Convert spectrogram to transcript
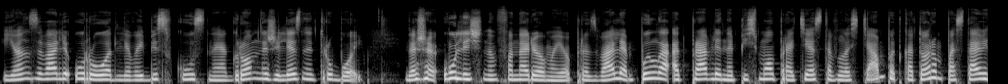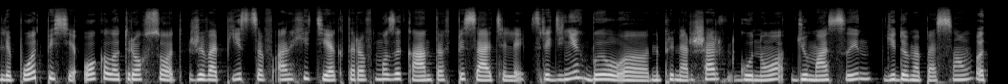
Ее называли уродливой, безвкусной, огромной железной трубой даже уличным фонарем ее прозвали, было отправлено письмо протеста властям, под которым поставили подписи около 300 живописцев, архитекторов, музыкантов, писателей. Среди них был, э, например, Шарль Гуно, Дюма сын, Гидо Мапессон. Вот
